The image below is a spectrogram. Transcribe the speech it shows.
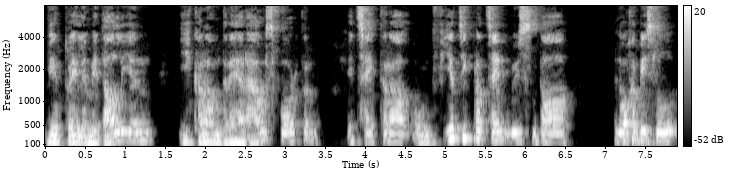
virtuelle Medaillen, ich kann andere herausfordern, etc. Und 40 Prozent müssen da noch ein bisschen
